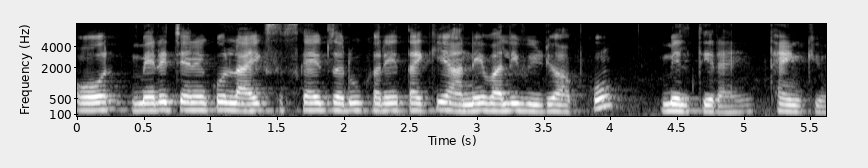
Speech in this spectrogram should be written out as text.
और मेरे चैनल को लाइक, सब्सक्राइब ज़रूर करें ताकि आने वाली वीडियो आपको मिलती रहे। Thank you.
